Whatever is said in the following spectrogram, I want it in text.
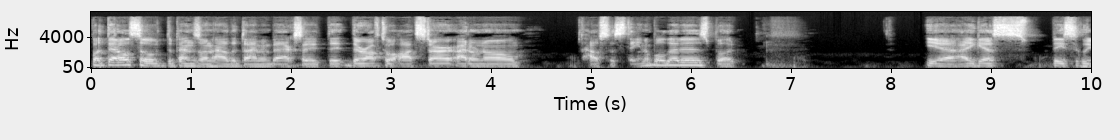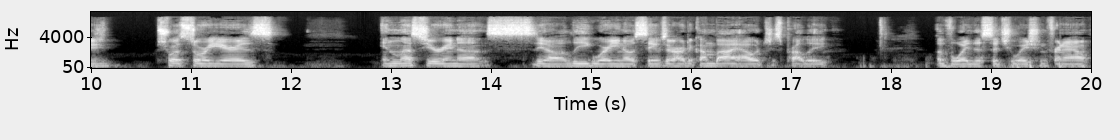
but that also depends on how the Diamondbacks they're off to a hot start. I don't know how sustainable that is, but yeah, I guess basically short story here is unless you're in a you know a league where you know saves are hard to come by, I would just probably avoid this situation for now.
